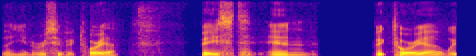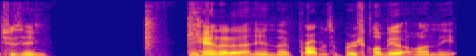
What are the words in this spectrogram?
the University of Victoria, based in Victoria, which is in Canada, in the province of British Columbia, on the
